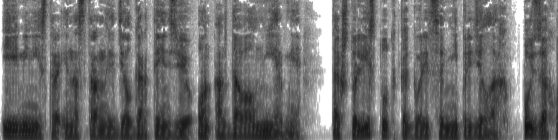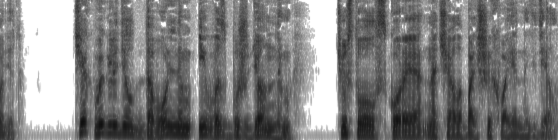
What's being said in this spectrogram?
и министра иностранных дел Гортензию он отдавал Нирме, так что Лис тут, как говорится, не при делах. Пусть заходит. Чек выглядел довольным и возбужденным, чувствовал скорое начало больших военных дел.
